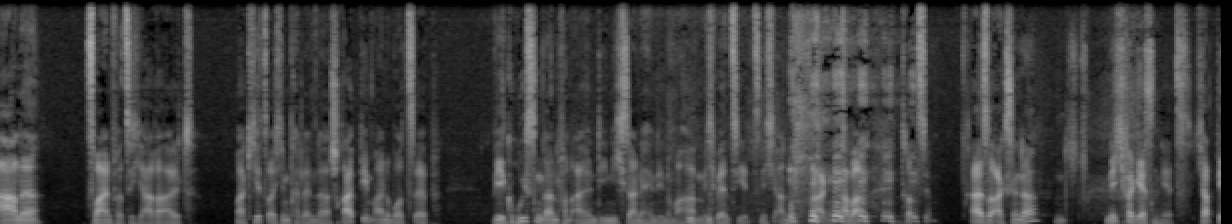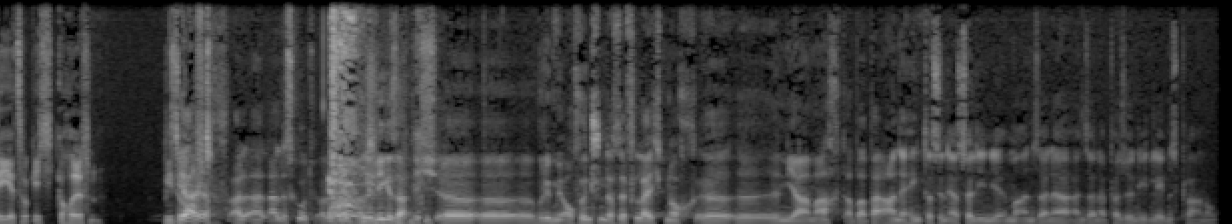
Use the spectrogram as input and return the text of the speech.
Arne 42 Jahre alt. Markiert euch im Kalender, schreibt ihm eine WhatsApp. Wir grüßen dann von allen, die nicht seine Handynummer haben. Ich werde sie jetzt nicht anfragen, aber trotzdem. Also Axel, ne? Nicht vergessen jetzt. Ich habe dir jetzt wirklich geholfen. Wie so ja, oft. ja, all- all- alles gut, alles gut. Also wie gesagt, ich äh, äh, würde mir auch wünschen, dass er vielleicht noch äh, äh, ein Jahr macht, aber bei Arne hängt das in erster Linie immer an seiner, an seiner persönlichen Lebensplanung.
